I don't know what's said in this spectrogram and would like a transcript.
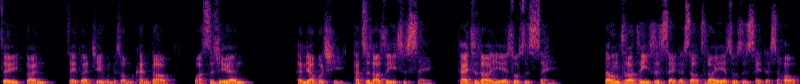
这一段这一段经文的时候，我们看到哇，施洗约翰很了不起，他知道自己是谁，他也知道耶稣是谁。当我们知道自己是谁的时候，知道耶稣是谁的时候，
